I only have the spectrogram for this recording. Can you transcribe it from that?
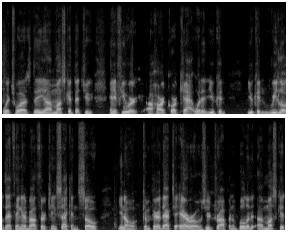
which was the uh, musket that you. And if you were a hardcore cat with it, you could you could reload that thing in about 13 seconds. So you know, compare that to arrows. You're dropping a bullet, a musket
